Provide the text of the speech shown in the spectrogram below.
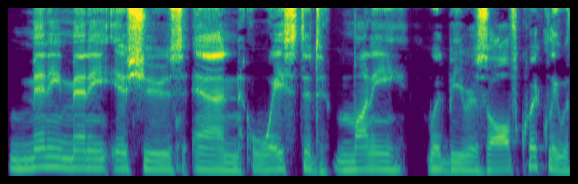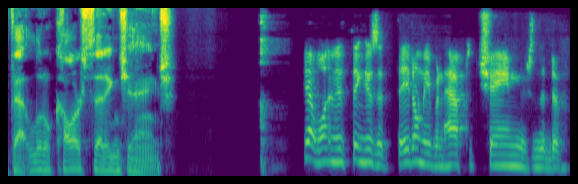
many, many issues and wasted money would be resolved quickly with that little color setting change. Yeah, well, and the thing is that they don't even have to change the. Def-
